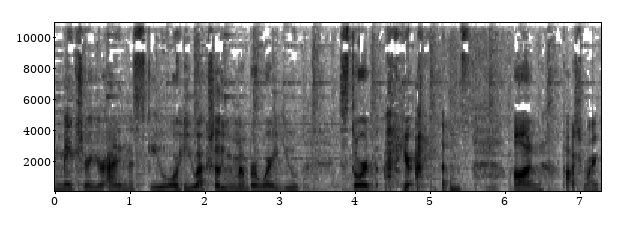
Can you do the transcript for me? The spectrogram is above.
make sure you're adding a SKU or you actually remember where you stored your items on Poshmark.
